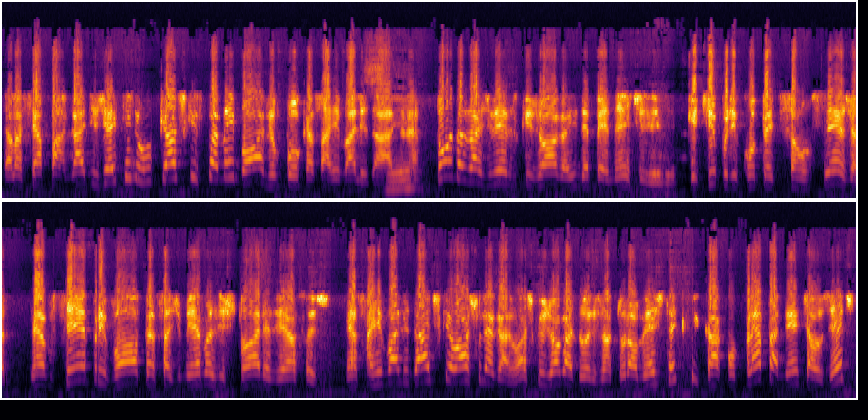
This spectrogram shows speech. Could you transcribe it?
ela se apagar de jeito nenhum, porque eu acho que isso também move um pouco essa rivalidade, Sim. né? Todas as vezes que joga, independente de que tipo de competição seja, né, sempre volta essas mesmas histórias e essas, essa rivalidade que eu acho legal. Eu acho que os jogadores, naturalmente, têm que ficar completamente ausentes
